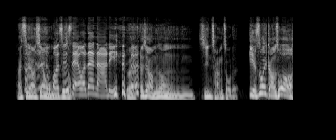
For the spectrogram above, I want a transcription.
还是要像我我们这种，是谁？我在哪里？对，要像我们这种经常走的，也是会搞错，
